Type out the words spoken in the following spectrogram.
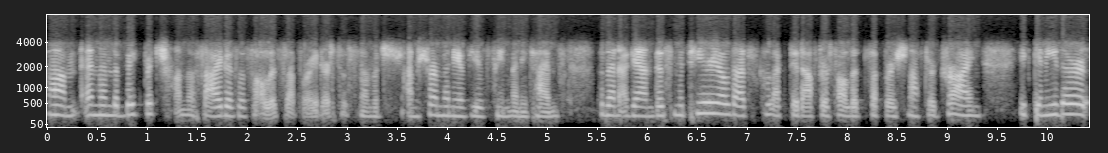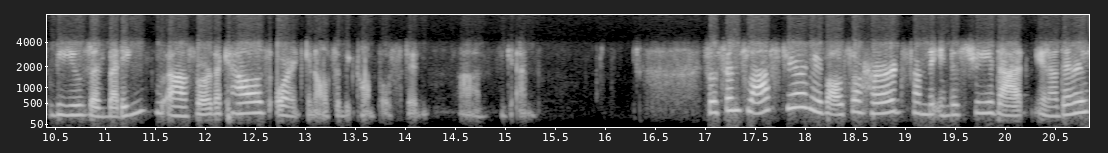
Um, and then the big picture on the side is a solid separator system, which I'm sure many of you have seen many times. But then again, this material that's collected after solid separation after drying, it can either be used as bedding uh, for the cows or it can also be composted uh, again. So since last year, we've also heard from the industry that you know there is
